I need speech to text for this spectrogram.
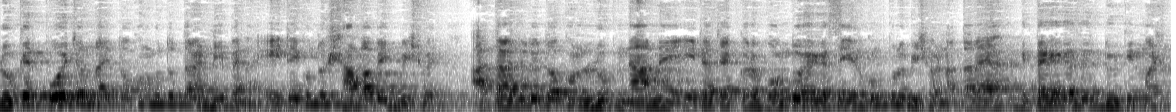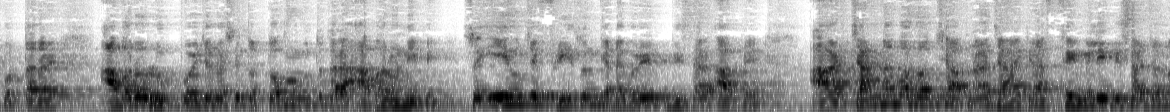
লুকের প্রয়োজন নাই, তখন কিন্তু তারা নিবে না। এটাই কিন্তু স্বাভাবিক বিষয়। আর তারা যদি তখন লুক না নেয়, এটা যে করে বন্ধ হয়ে গেছে, এরকম কোনো বিষয় না। তারা দেখা গেছে দুই তিন মাস পর তারা আবারও লুক প্রয়োজন হয়েছে, তো তখন কিন্তু তারা আবারও নিবে। সো এই হচ্ছে ফ্রিজন ক্যাটাগরির ভিসার আপডেট আর চার নাম্বার হচ্ছে আপনারা যারা কিনা ফ্যামিলি ভিসার জন্য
